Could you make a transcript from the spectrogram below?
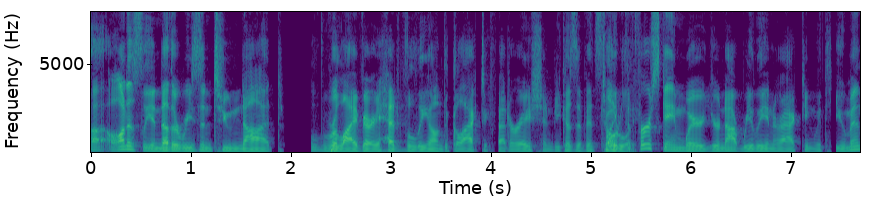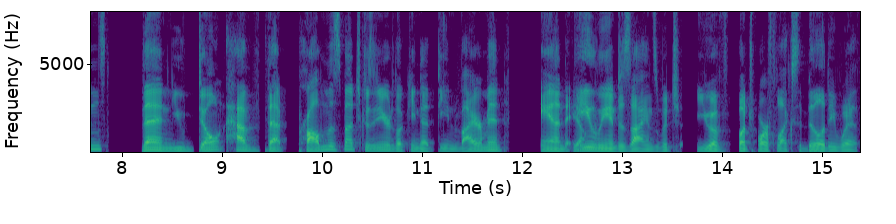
uh, honestly another reason to not rely very heavily on the Galactic Federation because if it's like Totally. the first game where you're not really interacting with humans, then you don't have that problem as much because then you're looking at the environment and Yeah. alien designs which you have much more flexibility with.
